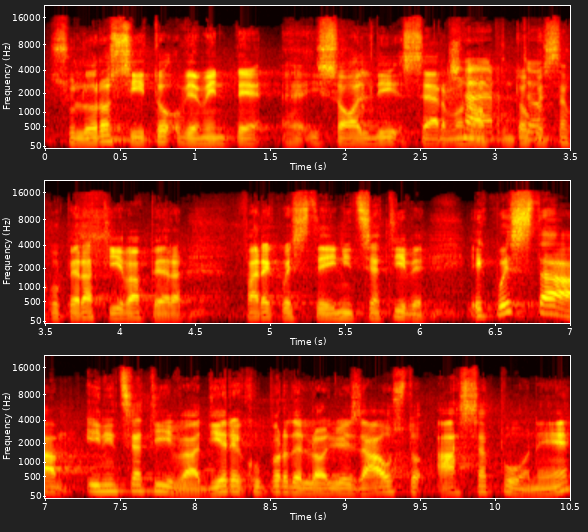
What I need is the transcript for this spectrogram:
sul loro sito. Ovviamente eh, i soldi servono Certo. appunto a questa cooperativa per fare queste iniziative e questa iniziativa di recupero dell'olio esausto a sapone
